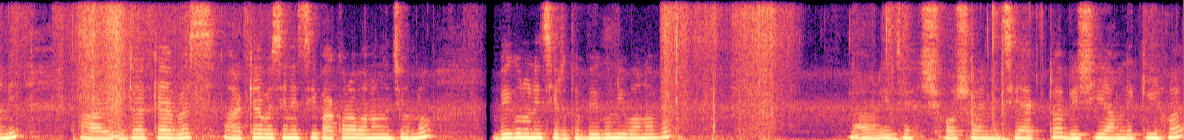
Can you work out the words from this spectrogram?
আনি। আর এটা ক্যাবেজ আর ক্যাবেজ এনেছি পাকোড়া বানানোর জন্য। বেগুন এনেছি, এটাতে বেগুনই বানাবো। আর এই যে শসা এনেছি একটা, বেশি আনলে কি হয়?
